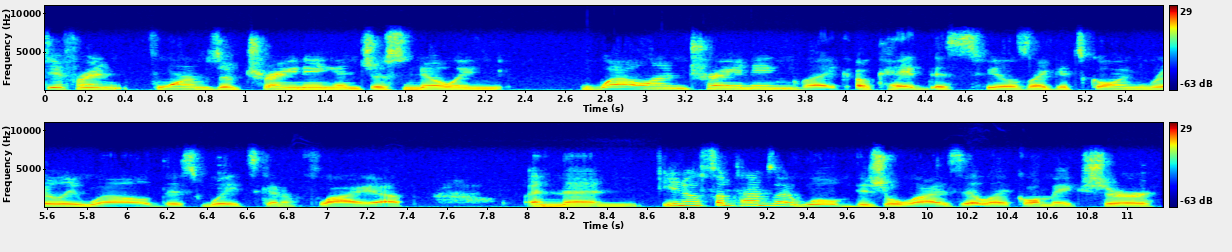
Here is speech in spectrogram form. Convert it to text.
different forms of training and just knowing while I'm training, like, okay, this feels like it's going really well, this weight's gonna fly up. And then, you know, sometimes I will visualize it, like, I'll make sure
